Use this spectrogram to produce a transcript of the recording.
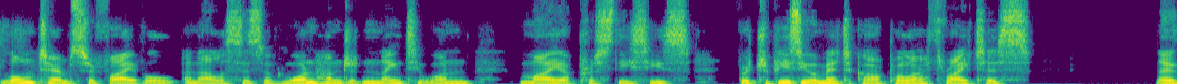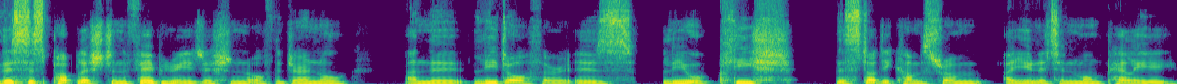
Long Term Survival Analysis of 191 MAÏA prostheses for Trapeziometacarpal Arthritis. Now, this is published in the February edition of the journal, and the lead author is Leo Chiche. The study comes from a unit in Montpellier.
